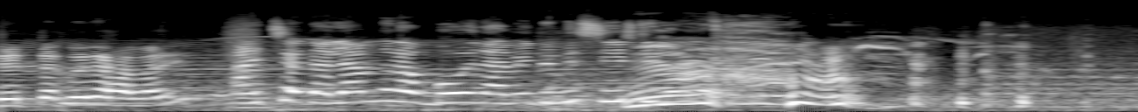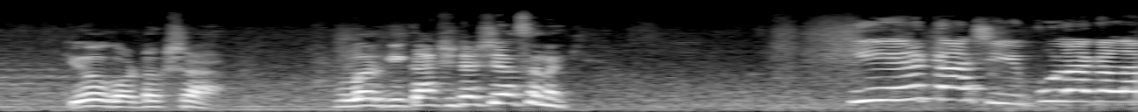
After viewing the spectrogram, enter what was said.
ডেটটা করে হালাই আচ্ছা তাহলে আপনারা বই আমি তুমি সৃষ্টি কেউ ঘটক শাহ ফুলার কি কাশি টাশি আছে নাকি? কি এর কাশি? পুলা গলা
